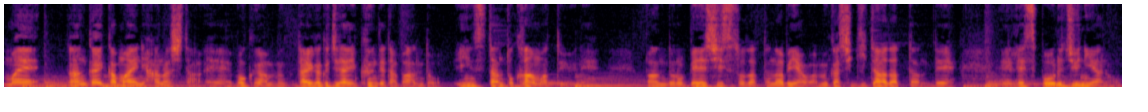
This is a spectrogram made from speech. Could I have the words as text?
ー、前何回か前に話した、えー、僕が大学時代に組んでたバンドインスタントカーマというねバンドのベーシストだったナベヤンは昔ギターだったんでえレスポールジュニアの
